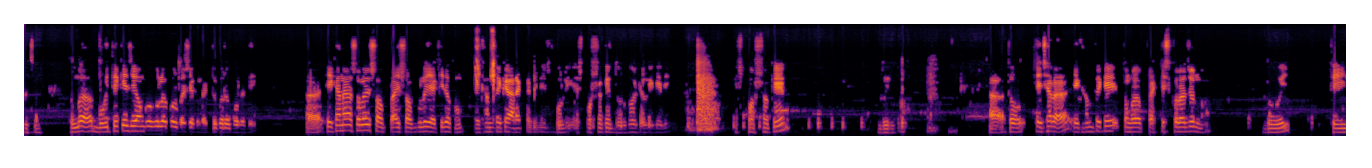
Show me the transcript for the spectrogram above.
আচ্ছা। তোমরা বই থেকে যে অঙ্কগুলো করবে সেগুলো একটু করে বলে দিই। এখানে আসলে সব, প্রায় সবগুলোই একই রকম। এখান থেকে আরেকটা জিনিস বলি, স্পর্শকের দৈর্ঘ্য এটা লিখে দিই। স্পর্শকের দৈর্ঘ্য। তো এছাড়া এখান থেকে তোমরা প্র্যাকটিস করার জন্য দুই, তিন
